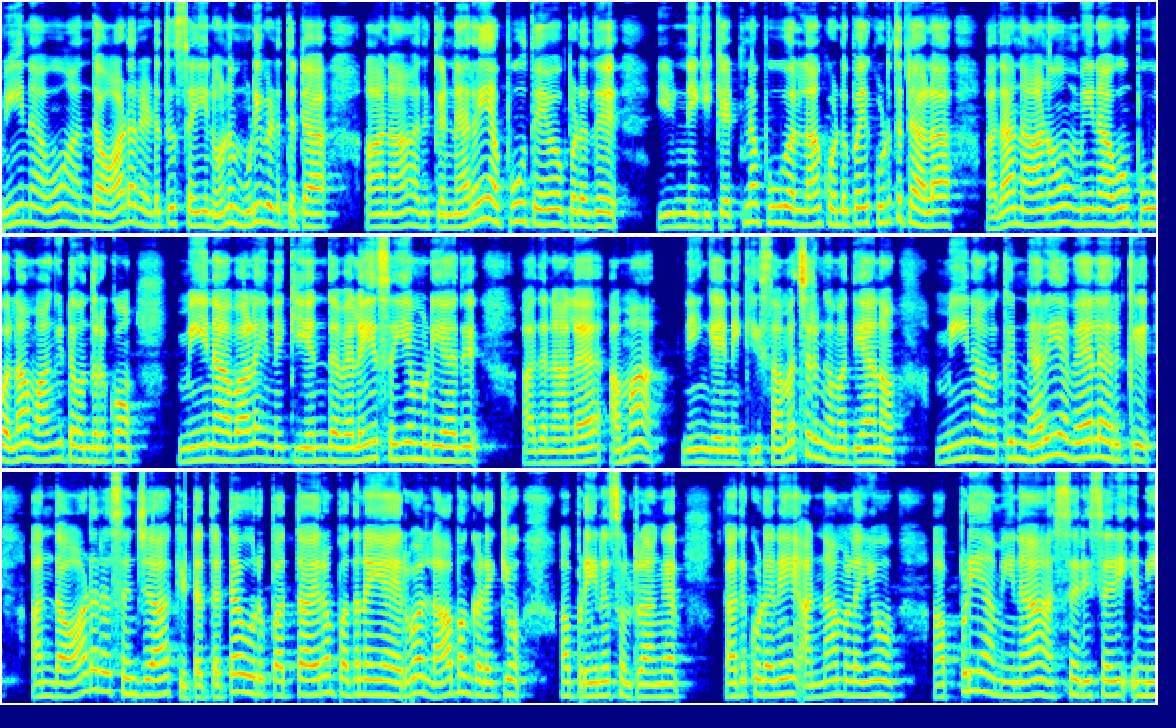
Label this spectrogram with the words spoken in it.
மீனாவும் அந்த ஆர்டர் எடுத்து செய்யணும்னு முடிவெடுத்துட்டா. ஆனால் அதுக்கு நிறைய பூ தேவைப்படுது. இன்னைக்கு கெட்டின பூவெல்லாம் கொண்டு போய் கொடுத்துட்டாளா? அதான் நானும் மீனாவும் பூவெல்லாம் வாங்கிட்டு வந்திருக்கோம். மீனாவால் இன்னைக்கு எந்த வேலையும் செய்ய முடியாது. அதனால் அம்மா நீங்கள் இன்னைக்கு சமைச்சிருங்க மத்தியானம். மீனாவுக்கு நிறைய வேலை இருக்குது அந்த ஆர்டரை செஞ்சால் கிட்டத்தட்ட ஒரு பத்தாயிரம் பதினையாயிரம் ரூபா லாபம் கிடைக்கும் அப்படின்னு சொல்கிறாங்க அதுக்குடனே அண்ணாமலையும் அப்படியா மீனா? சரி சரி. நீ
